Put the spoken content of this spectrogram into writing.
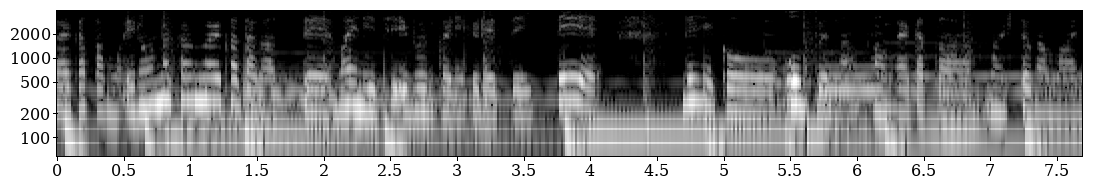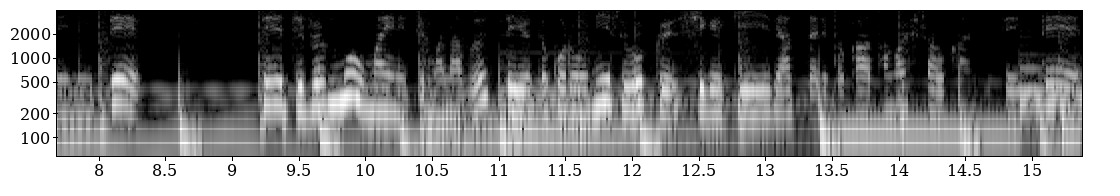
え方もいろんな考え方があって毎日異文化に触れていてでこうオープンな考え方の人が周りにいてで自分も毎日学ぶっていうところにすごく刺激であったりとか楽しさを感じていて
